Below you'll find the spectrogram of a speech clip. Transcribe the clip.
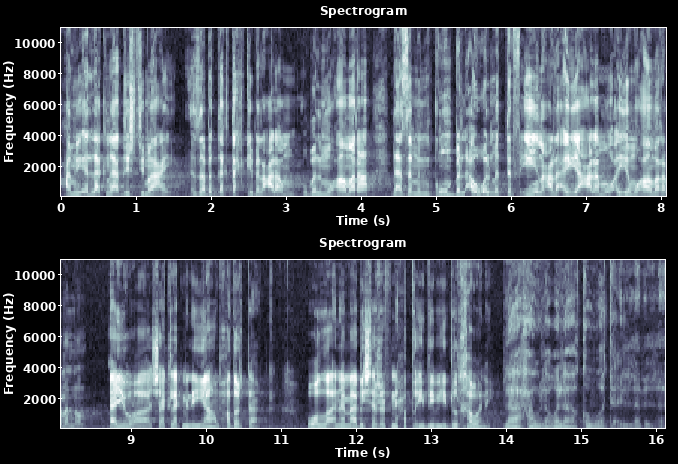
عم يقول لك نادي اجتماعي. إذا بدك تحكي بالعلم وبالمؤامرة لازم نكون بالأول متفقين على أي علم وأي مؤامرة منهم. أيوه شكلك من إياهم حضرتك. والله أنا ما بيشرفني حط إيدي بإيد الخونة. لا حول ولا قوة إلا بالله.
